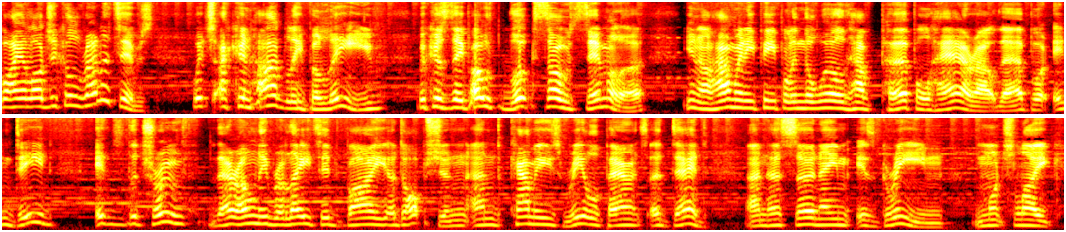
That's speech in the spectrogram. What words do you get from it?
biological relatives, which I can hardly believe because they both look so similar. You know, how many people in the world have purple hair out there, but indeed, it's the truth. They're only related by adoption, and Cammy's real parents are dead, and her surname is Green, much like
